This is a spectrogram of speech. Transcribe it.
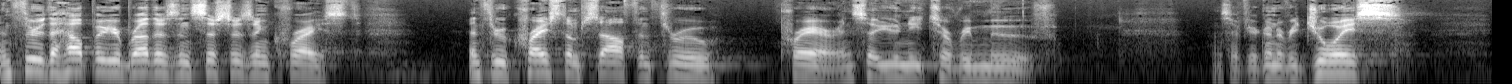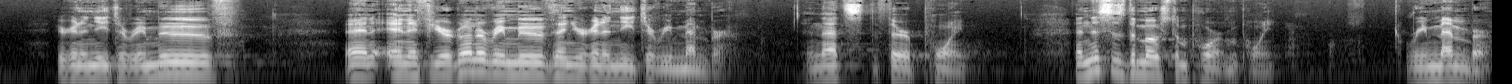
and through the help of your brothers and sisters in Christ, and through Christ Himself, and through prayer. And so you need to remove. And so if you're going to rejoice, you're going to need to remove. And, and if you're going to remove, then you're going to need to remember. And that's the third point. And this is the most important point remember.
